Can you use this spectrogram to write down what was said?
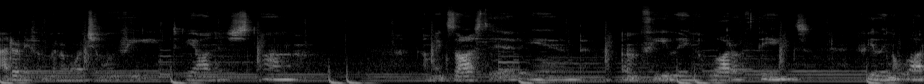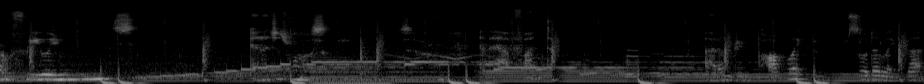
I don't know if I'm gonna watch a movie, to be honest. Um, I'm exhausted and I'm feeling a lot of things, feeling a lot of feelings, and I just want to sleep. So, and have fun. I don't drink pop like soda like that,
